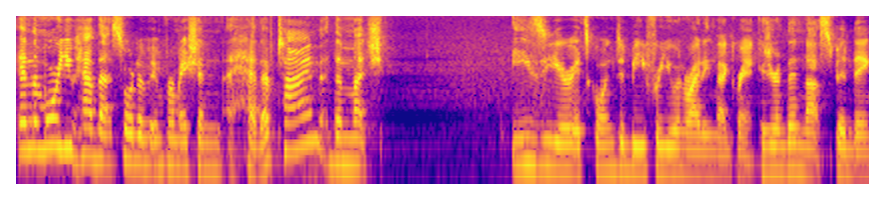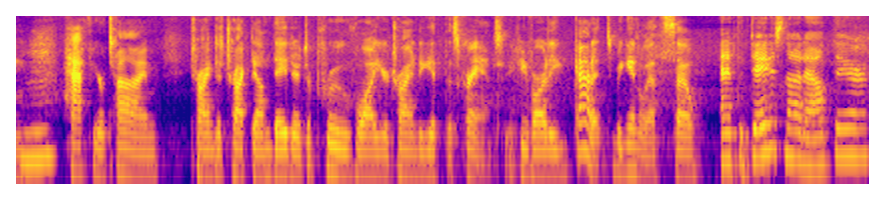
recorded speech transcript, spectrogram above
And the more you have that sort of information ahead of time, the much easier it's going to be for you in writing that grant because you're then not spending Mhm. half your time trying to track down data to prove why you're trying to get this grant if you've already got it to begin with. So, And if the data's not out there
